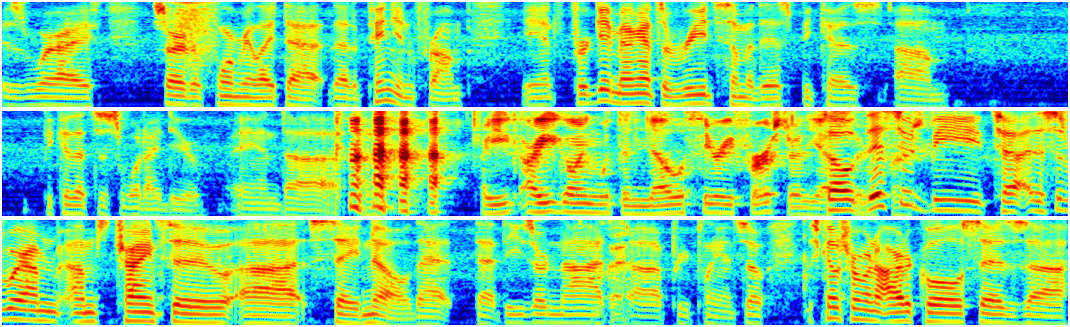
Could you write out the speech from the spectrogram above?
is where I started to formulate that that opinion from. And forgive me, I'm gonna have to read some of this because um, because that's just what I do. And uh, are you are you going with the no theory first or the yes so this first? would be to, this is where I'm I'm trying to uh, say no that that these are not okay. uh, pre-planned. So this comes from an article says uh,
